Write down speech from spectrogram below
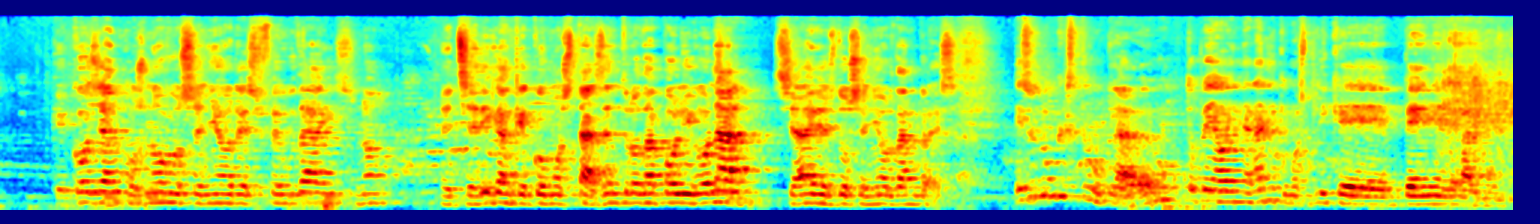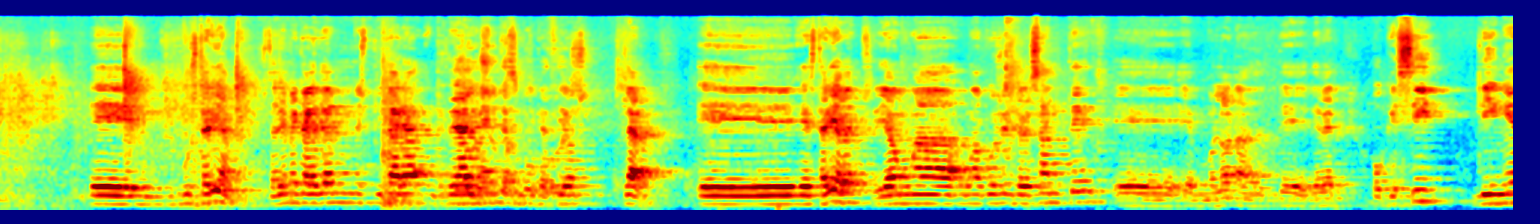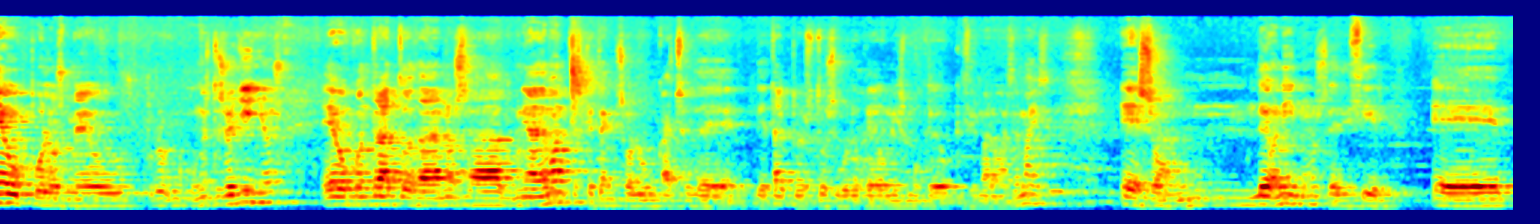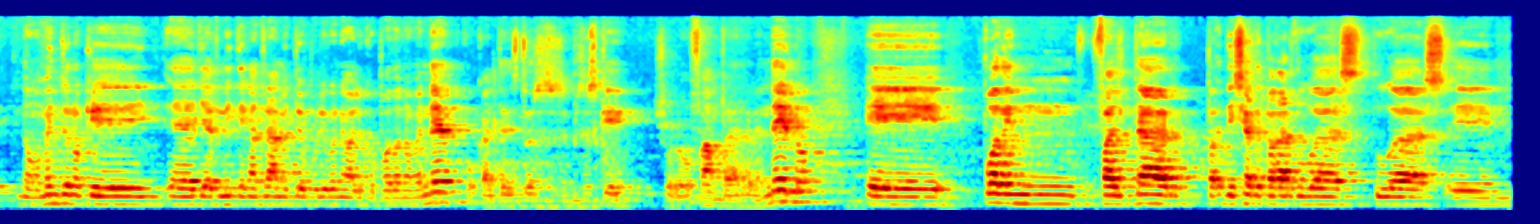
que collan os novos señores feudais, non? E che digan que como estás dentro da poligonal xa eres do señor da empresa. Eso nunca estuvo claro, eu non topei ainda nadie que me explique ben legalmente. Eh, gustaríame, gustaríame que alguén me explicara realmente as implicacións. Claro, Eh, estaría ben, sería unha, unha cousa interesante eh, e molona de, de ver. O que sí, lin eu polos meus, con estes olliños, é o contrato da nosa Comunidade de Montes, que ten só un cacho de, de tal, pero estou seguro que é o mismo que o que firmaron as demais. E son leoninos, é dicir, eh, no momento no que eh, lle admiten a trámite o polígono eólico podo non vender, o calte de todas as empresas que só fan para revendelo, eh, poden faltar, deixar de pagar dúas, dúas eh,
